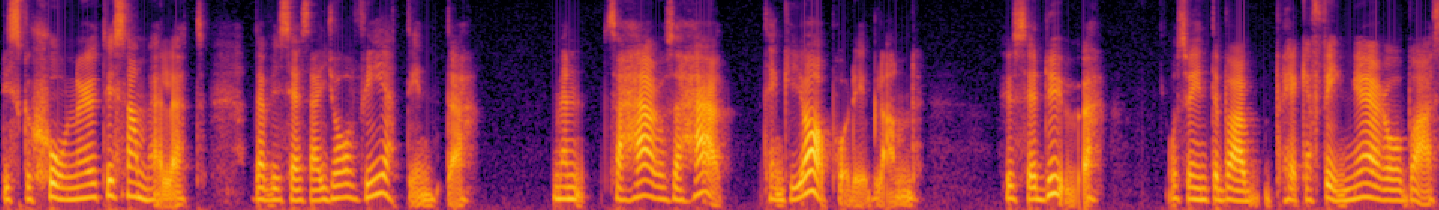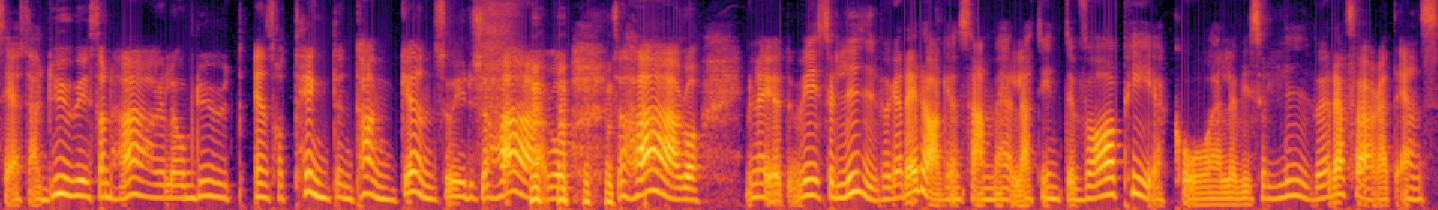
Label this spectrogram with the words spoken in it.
diskussioner ute i samhället där vi säger så här, jag vet inte men så här och så här tänker jag på det ibland. Hur ser du? Och så inte bara peka finger och bara säga så här, du är sån här, eller om du ens har tänkt den tanken så är du så här och så här. Och, menar, vi är så livrädda i dagens samhälle att inte vara PK, eller vi är så livrädda för att ens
